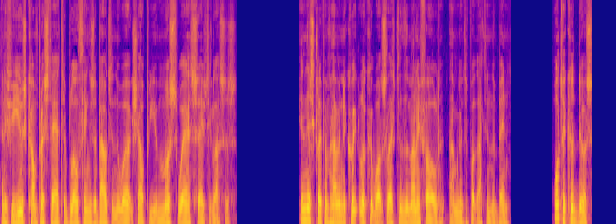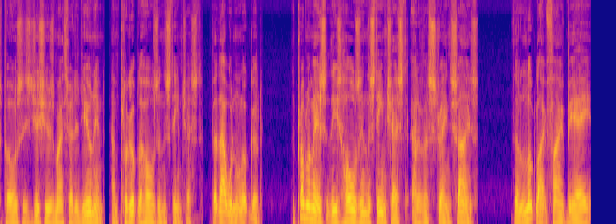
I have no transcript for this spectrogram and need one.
And if you use compressed air to blow things about in the workshop, you must wear safety glasses. In this clip I'm having a quick look at what's left of the manifold. I'm going to put that in the bin. What I could do, I suppose, is just use my threaded union and plug up the holes in the steam chest, but that wouldn't look good. The problem is, these holes in the steam chest are of a strange size. They look like 5BA,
